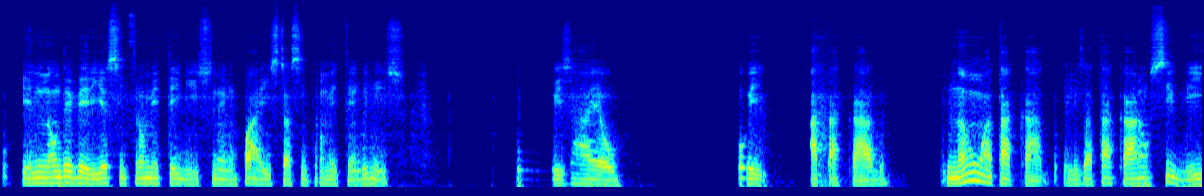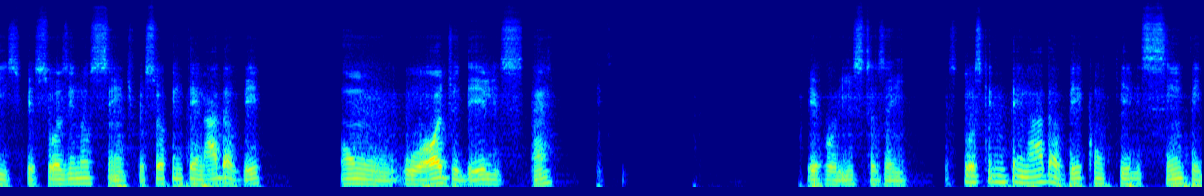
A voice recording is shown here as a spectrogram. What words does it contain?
Porque ele não deveria se intrometer nisso, nenhum país está se intrometendo nisso. O Israel foi atacado não atacado, eles atacaram civis, pessoas inocentes, pessoas que não tem nada a ver com o ódio deles, né? Terroristas aí. Pessoas que não tem nada a ver com o que eles sentem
